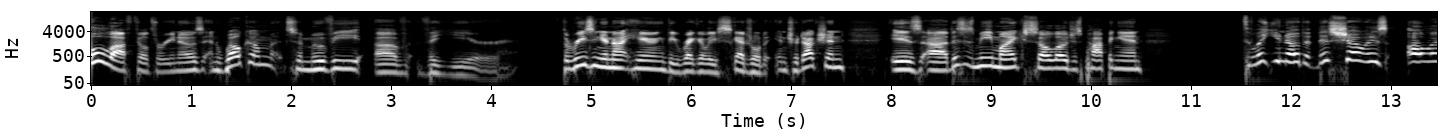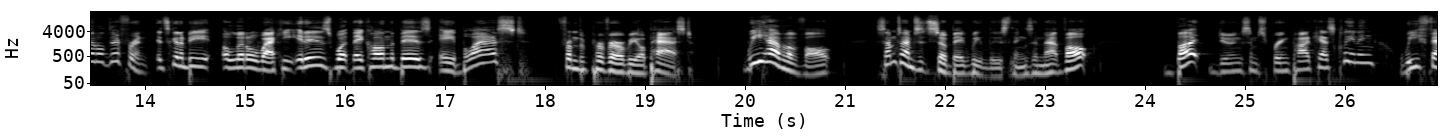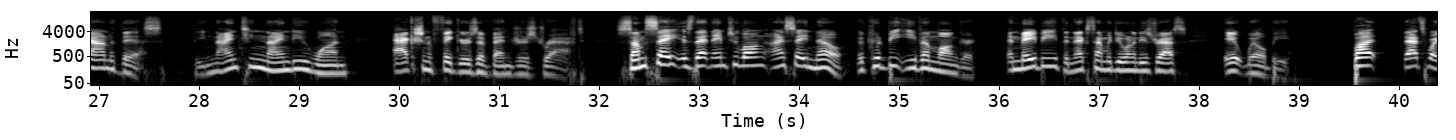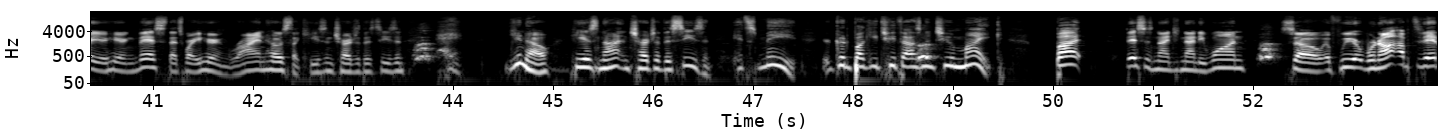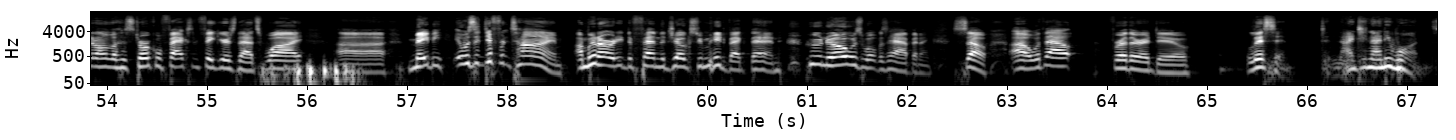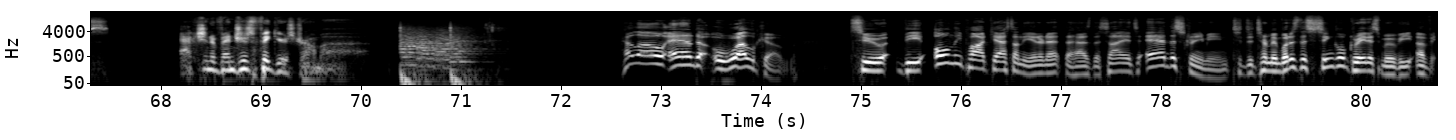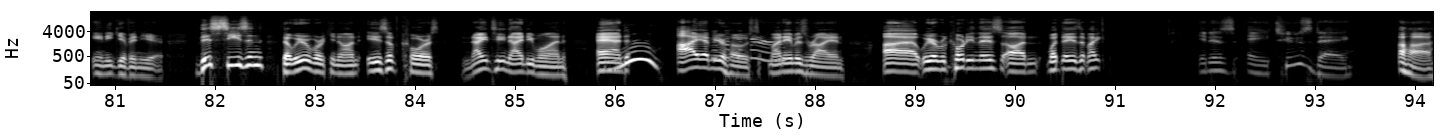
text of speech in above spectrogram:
Hola, Filterinos, and welcome to Movie of the Year. The reason you're not hearing the regularly scheduled introduction is uh, this is me, Mike, solo, just popping in to let you know that this show is a little different. It's going to be a little wacky. It is what they call in the biz a blast from the proverbial past. We have a vault. Sometimes it's so big we lose things in that vault. But doing some spring podcast cleaning, we found this the 1991 Action Figures Avengers Draft. Some say, is that name too long? I say no. It could be even longer. And maybe the next time we do one of these drafts, it will be. But that's why you're hearing this. That's why you're hearing Ryan host like he's in charge of this season. Hey, you know, he is not in charge of this season. It's me, your good Buggy 2002 Mike. But this is 1991. So if we are, we're not up to date on all the historical facts and figures, that's why. Uh, maybe it was a different time. I'm gonna already defend the jokes we made back then. Who knows what was happening? So uh, without further ado, listen to 1991's Action Avengers figures drama. Hello and welcome to the only podcast on the internet that has the science and the screaming to determine what is the single greatest movie of any given year. This season that we are working on is, of course, 1991, and I am your host. My name is Ryan. Uh, we are recording this on what day is it, Mike? It is a Tuesday, Uh huh.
